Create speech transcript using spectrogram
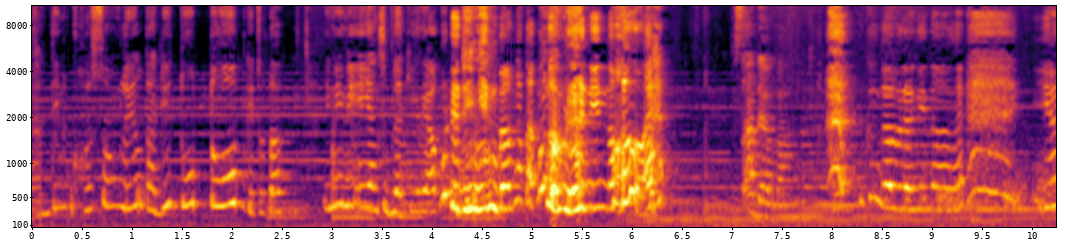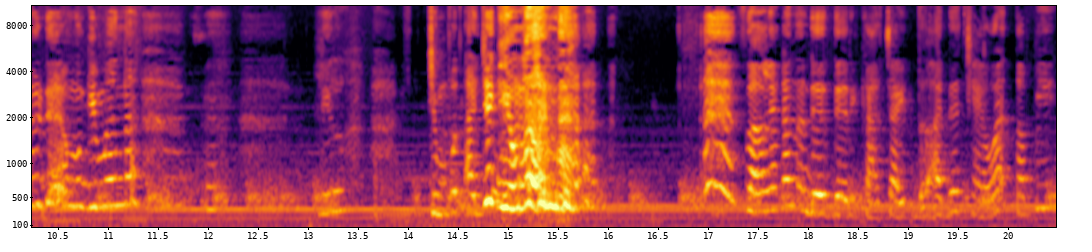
Kantin kosong lil tadi tutup gitu toh. Ini nih yang sebelah kiri. Aku udah dingin banget aku nggak berani noleh. Terus ada apa? Aku nggak berani noleh. Ya udah mau gimana? Lil jemput aja gimana? Soalnya kan ada dari kaca itu ada cewek tapi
